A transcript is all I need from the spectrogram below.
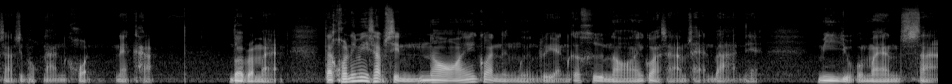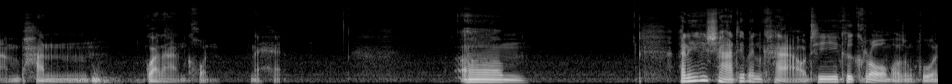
436 ล้านคนนะครับ โดยประมาณ แต่คนที่มีทรัพย์สินน้อยกว่า 10,000เหรียญก็คือน้อยกว่า 3 0 0แสนบาทเนี่ยมีอยู่ประมาณ 3,000 กว่าล้านคนนะฮะอันนี้คือชาร์ตที่เป็นข่าวที่ครึกโครมพอสมควร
